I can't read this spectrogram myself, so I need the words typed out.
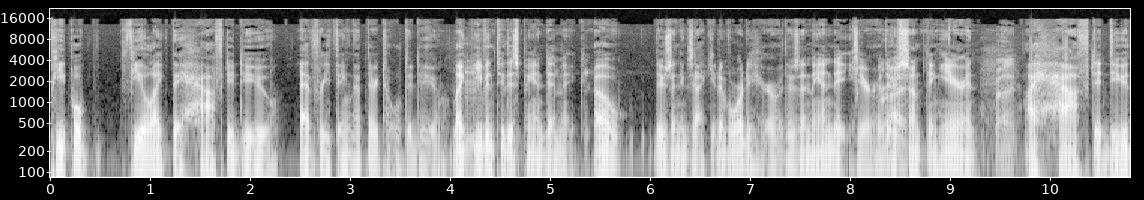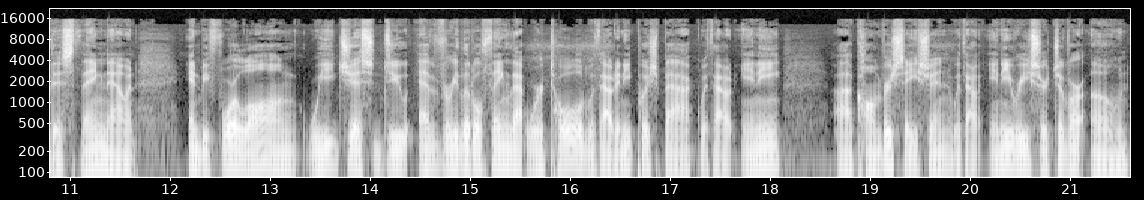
people feel like they have to do everything that they're told to do. Like even through this pandemic, oh, there's an executive order here, or there's a mandate here, or Right. there's something here, and Right. I have to do this thing now. And and before long, we just do every little thing that we're told without any pushback, without any uh, conversation, without any research of our own.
